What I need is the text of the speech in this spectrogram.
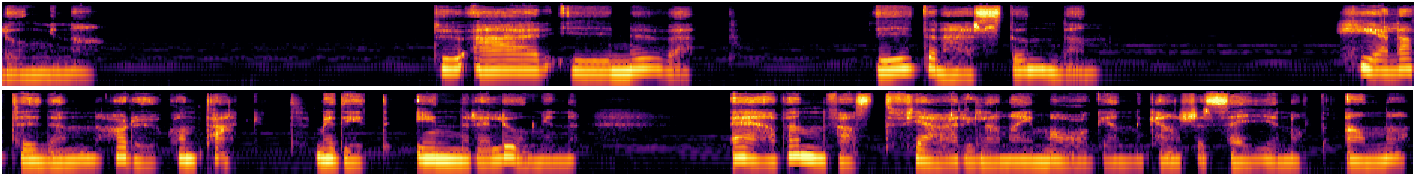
lugna. Du är i nuet, i den här stunden. Hela tiden har du kontakt med ditt inre lugn, även fast fjärilarna i magen kanske säger något annat.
